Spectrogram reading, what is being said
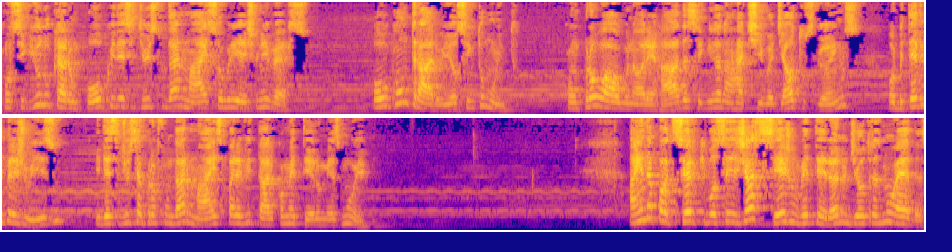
conseguiu lucrar um pouco e decidiu estudar mais sobre este universo. Ou o contrário, e eu sinto muito. Comprou algo na hora errada, seguindo a narrativa de altos ganhos, obteve prejuízo e decidiu se aprofundar mais para evitar cometer o mesmo erro. Ainda pode ser que você já seja um veterano de outras moedas,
